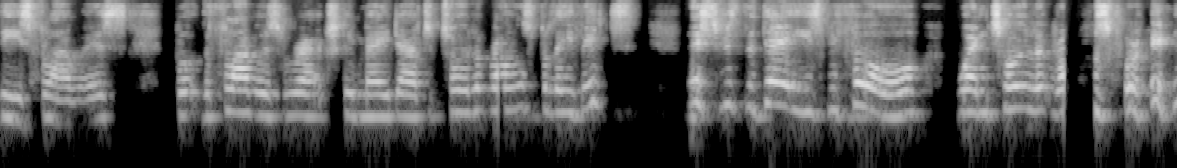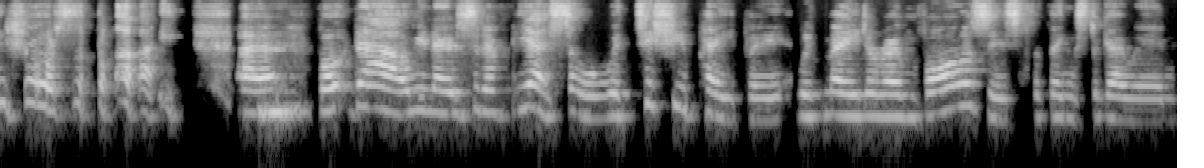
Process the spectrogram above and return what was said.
these flowers, but the flowers were actually made out of toilet rolls, believe it. This was the days before when toilet for in short supply. Um, but now, you know, sort of, yes, or with tissue paper, we've made our own vases for things to go in.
